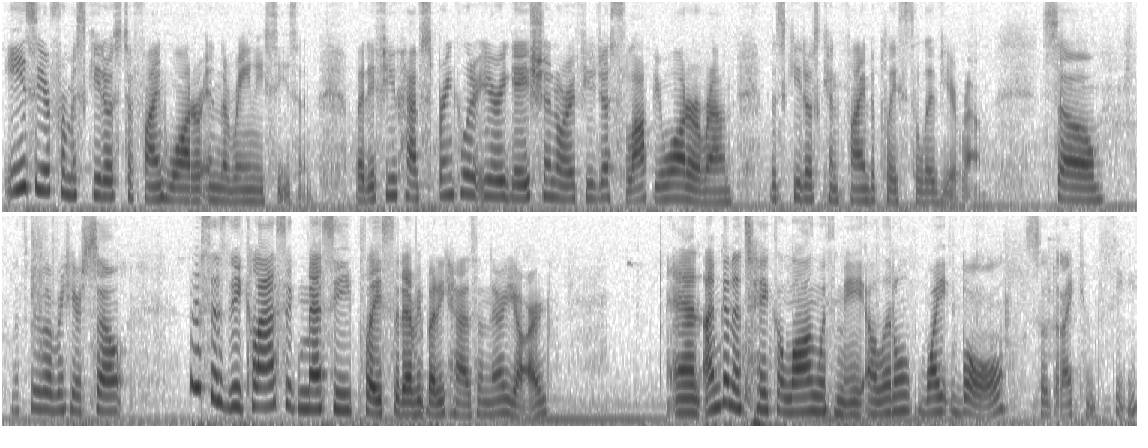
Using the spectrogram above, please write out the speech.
easier for mosquitoes to find water in the rainy season. But if you have sprinkler irrigation or if you just slop your water around, mosquitoes can find a place to live year round. So let's move over here. So this is the classic messy place that everybody has in their yard. And I'm going to take along with me a little white bowl so that I can see.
